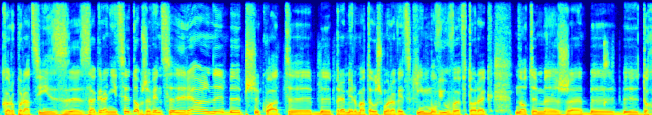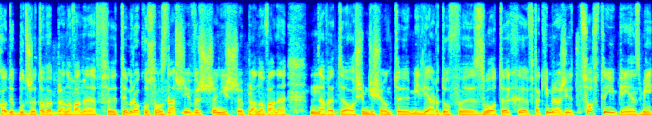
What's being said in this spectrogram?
korporacji z zagranicy. Dobrze, więc realny przykład. Premier Mateusz Morawiecki mówił we wtorek o tym, że dochody budżetowe planowane w tym roku są znacznie wyższe niż planowane, nawet 80 miliardów złotych. W takim razie, co z tymi pieniędzmi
